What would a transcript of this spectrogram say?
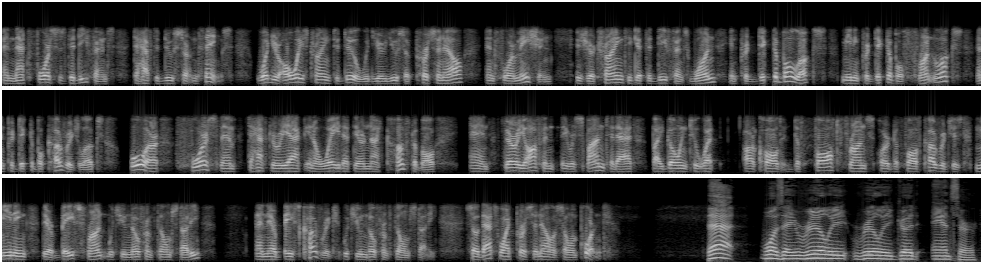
And that forces the defense to have to do certain things. What you're always trying to do with your use of personnel and formation is you're trying to get the defense one in predictable looks, meaning predictable front looks and predictable coverage looks, or force them to have to react in a way that they're not comfortable. And very often they respond to that by going to what are called default fronts or default coverages, meaning their base front, which you know from film study, and their base coverage, which you know from film study. So that's why personnel is so important. That was a really, really good answer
